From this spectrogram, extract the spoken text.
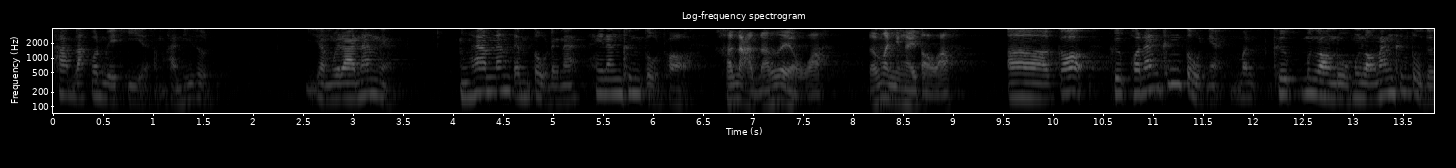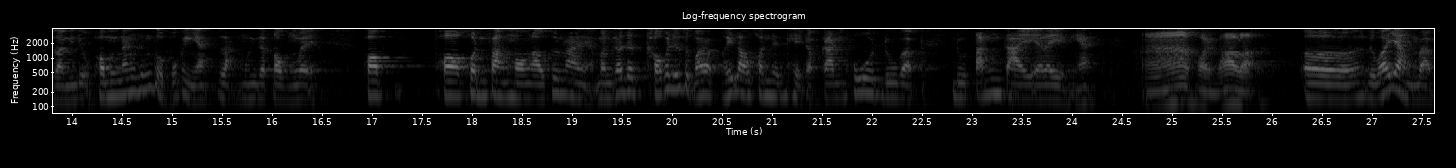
ภาพลักษณ์บนเวทีอะสำคัญที่สุด อย่างเวลานั่งเนี่ยมึงห้ามนั่งเต็มตูดเลยนะ ให้นั่งครึ่งตูดพอ ขนาดนั้นเลยเหรอวะ แล้วมันยังไงต่อวะเอ่อก็ คือพอนั่งครึ่งตูดเนี่ยมันคือมึงลองดูมึงลองนั่งครึ่งตูดดูตอนนี้ดูพอมึงนั่งครึ่งตูดปุ๊บอย่างเงี้ยหลังมึงจะตรงเลยพอพอคนฟังมองเราขึ้นมาเนี่ย มันก็จะเขาก็จะรู้สึกว่าแบบเฮ้ยเราคอนเซนเทรตกับการพูดดูแบบดูตั้งใจอะไรอย่างเงี้ยอ่าพอเห็นภาพละเออหรือว่าอย่างแบบ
